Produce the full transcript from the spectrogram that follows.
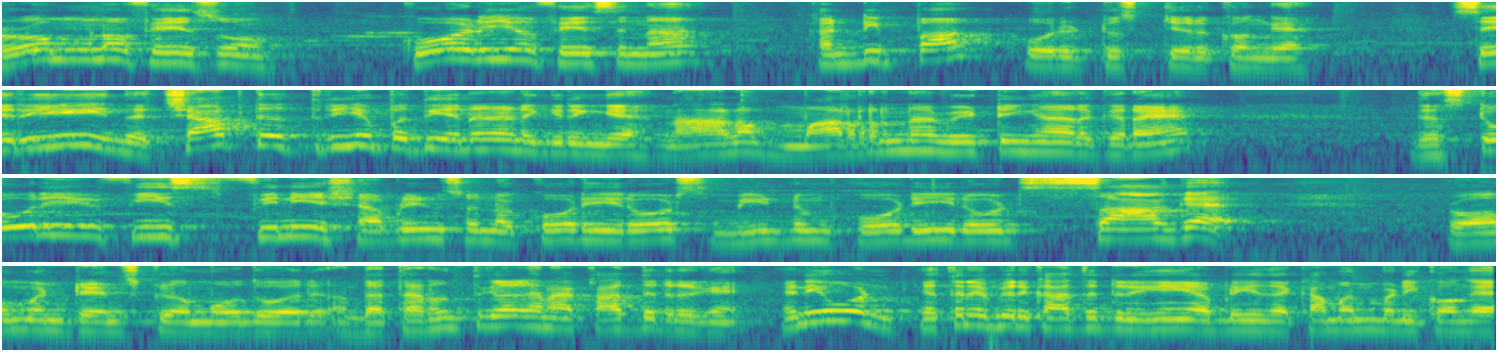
ரோமனும் ஃபேஸும் கோடியும் ஃபேஸுனா கண்டிப்பாக ஒரு ட்விஸ்ட் இருக்குங்க. சரி இந்த சாப்டர் த்ரீயை பற்றி என்ன நினைக்கிறீங்க? நான்லாம் மரண வெயிட்டிங்காக இருக்கிறேன். த ஸ்டோரி ஃபீஸ் ஃபினிஷ் அப்படின்னு சொன்ன கோடி ரோட்ஸ் மீண்டும் கோடி ரோட்ஸாக ரோமன் ட்ரெண்ட்ஸ்குள்ள மோதுவார். அந்த தருணத்துக்காக நான் காத்துட்ருக்கேன் எனி ஒன் எத்தனை பேர் காத்துட்ருக்கீங்க அப்படிங்கிறத கமெண்ட் பண்ணிக்கோங்க.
